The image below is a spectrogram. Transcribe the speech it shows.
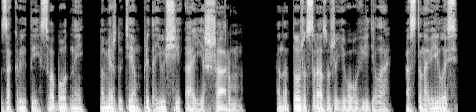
закрытый, свободный, но между тем придающий Айе шарм. Она тоже сразу же его увидела, остановилась,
